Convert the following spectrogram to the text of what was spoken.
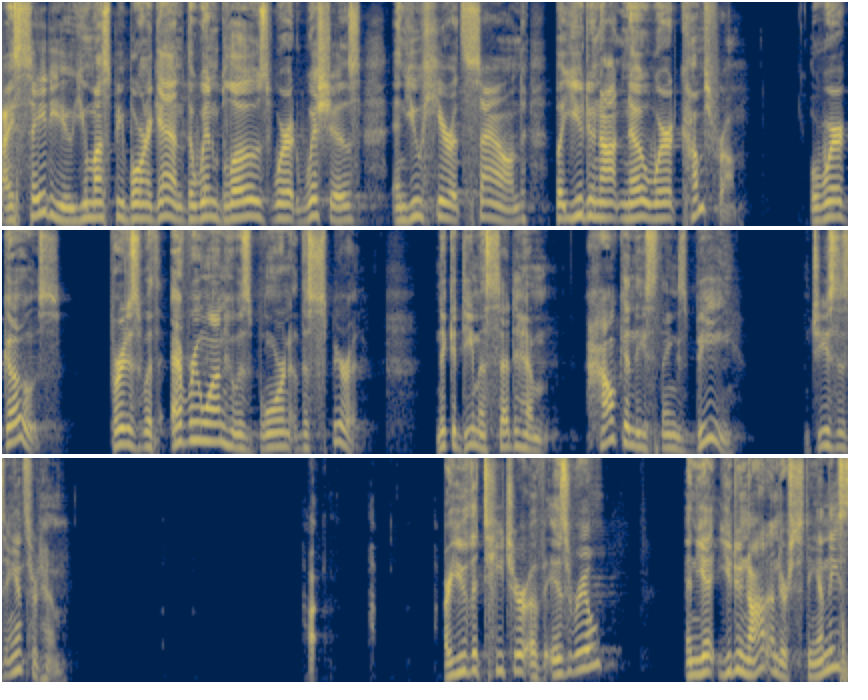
I say to you, you must be born again. The wind blows where it wishes, and you hear its sound, but you do not know where it comes from or where it goes. For it is with everyone who is born of the Spirit. Nicodemus said to him, How can these things be? Jesus answered him, Are you the teacher of Israel, and yet you do not understand these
